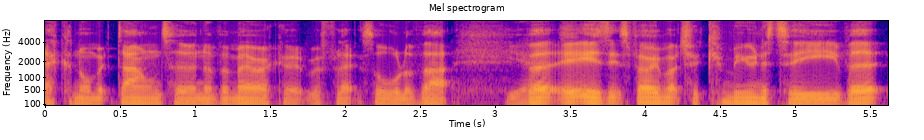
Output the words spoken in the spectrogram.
economic downturn of America. It reflects all of that. Yes. But it is. It's very much a community that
